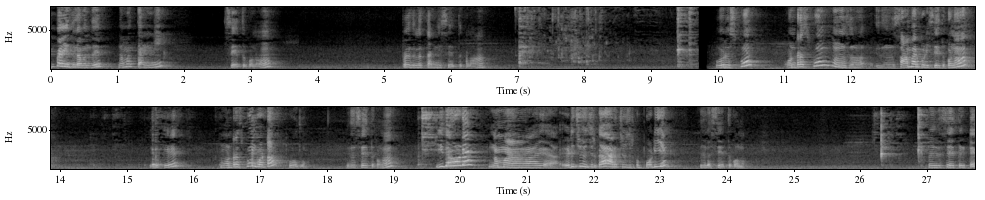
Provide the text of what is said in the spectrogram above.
இப்போ இதில் வந்து நம்ம தண்ணி சேர்த்துக்கணும். இப்போ இதில் தண்ணி சேர்த்துக்கலாம். ஒரு ஸ்பூன் ஒன்றரை ஸ்பூன் சாம்பார் பொடி சேர்த்துக்கணும். இதுக்கு ஒன்றரை ஸ்பூன் போட்டால் போதும். இதை சேர்த்துக்கணும். இதோட நம்ம இடித்து வச்சுருக்க அரைச்சி வச்சுருக்க பொடியை இதில் சேர்த்துக்கணும். இப்போ இதை சேர்த்துக்கிட்டு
